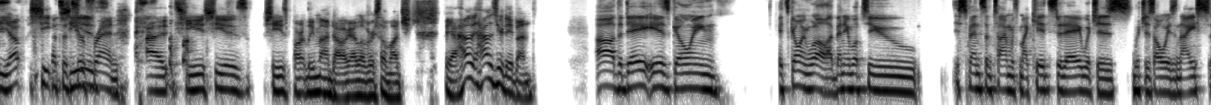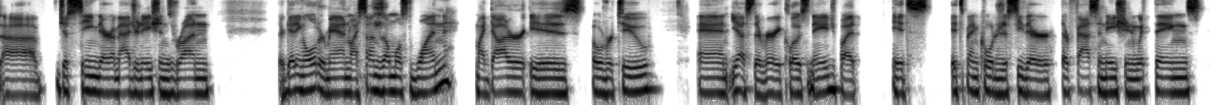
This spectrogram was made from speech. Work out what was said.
Yep, she that's a she true is, friend. uh, she she is she's partly my dog. I love her so much. But yeah, how how's your day been? Uh the day is going. It's going well. I've been able to spend some time with my kids today, which is which is always nice. Uh, just seeing their imaginations run. They're getting older, man. My son's almost one. My daughter is over two, and yes, they're very close in age. But it's it's been cool to just see their their fascination with things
